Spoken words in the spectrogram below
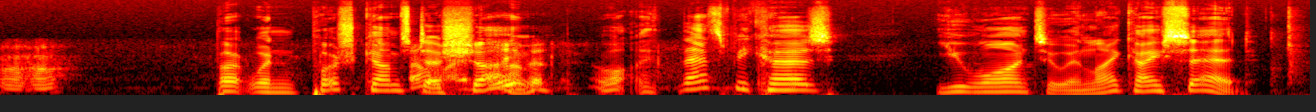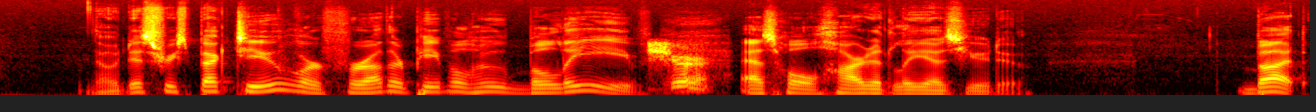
Mm-hmm. But when push comes to Oh, shove, well, that's because you want to. And like I said, no disrespect to you or for other people who believe Sure. as wholeheartedly as you do. But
